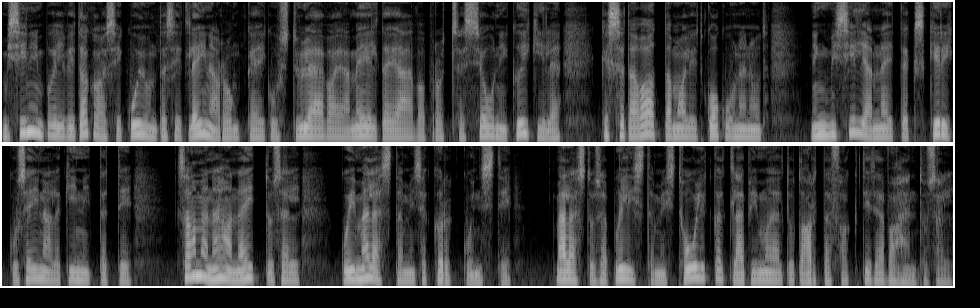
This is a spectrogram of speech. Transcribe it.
mis inimpõlvi tagasi kujundasid leinarongkäigust üleva ja meeldejääva protsessiooni kõigile, kes seda vaatama olid kogunenud ning mis hiljem näiteks kiriku seinale kinnitati, saame näha näitusel kui mälestamise kõrgkunsti, mälestuse põlistamist hoolikalt läbimõeldud artefaktide vahendusel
